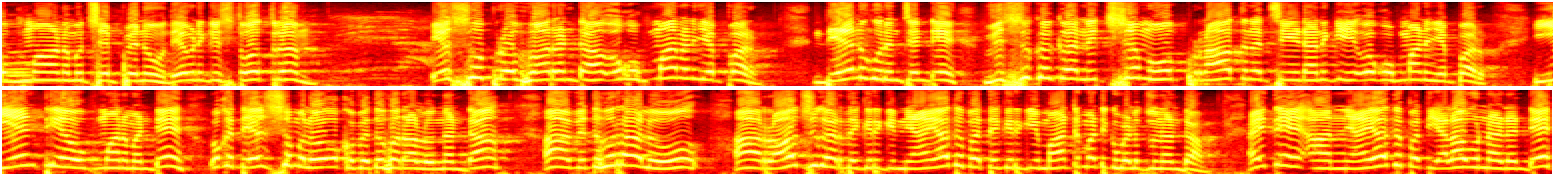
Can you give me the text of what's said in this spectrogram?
ఉపమానము చెప్పెను. దేవునికి స్తోత్రం. యేసు ప్రభు వారంట ఒక ఉపమానాన్ని చెప్పారు. దేని గురించి అంటే విసుగక నిత్యము ప్రార్థన చేయడానికి ఒక ఉపమానం చెప్పారు. ఏంటి ఆ ఉపమానం అంటే ఒక దేశంలో ఒక విధవరాలు ఉందంట. ఆ విధవరాలు ఆ రాజుగారి దగ్గరికి న్యాయాధిపతి దగ్గరికి మాటమాటికి వెళుతుందంట. అయితే ఆ న్యాయాధిపతి ఎలా ఉన్నాడంటే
